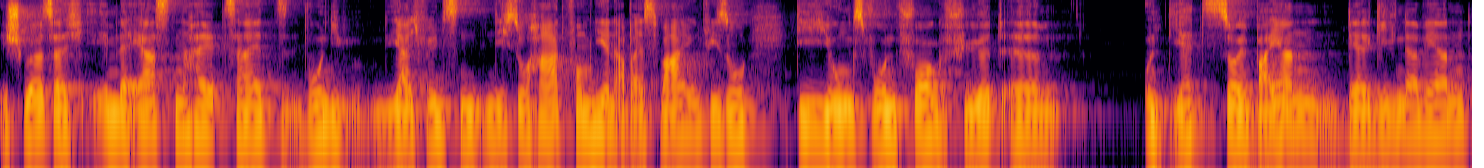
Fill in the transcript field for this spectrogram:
Ich schwöre es euch, in der ersten Halbzeit wurden die, ja, ich will es nicht so hart formulieren, aber es war irgendwie so, die Jungs wurden vorgeführt. Ähm, und jetzt soll Bayern der Gegner werden.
